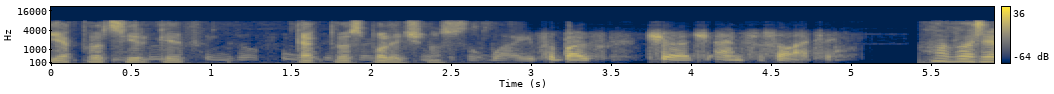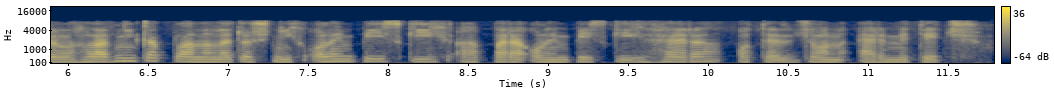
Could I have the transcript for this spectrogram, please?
jak pro církev, tak pro společnost. Hovořil hlavní kaplan letošních olympijských a paraolympijských her otec John Armitage.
